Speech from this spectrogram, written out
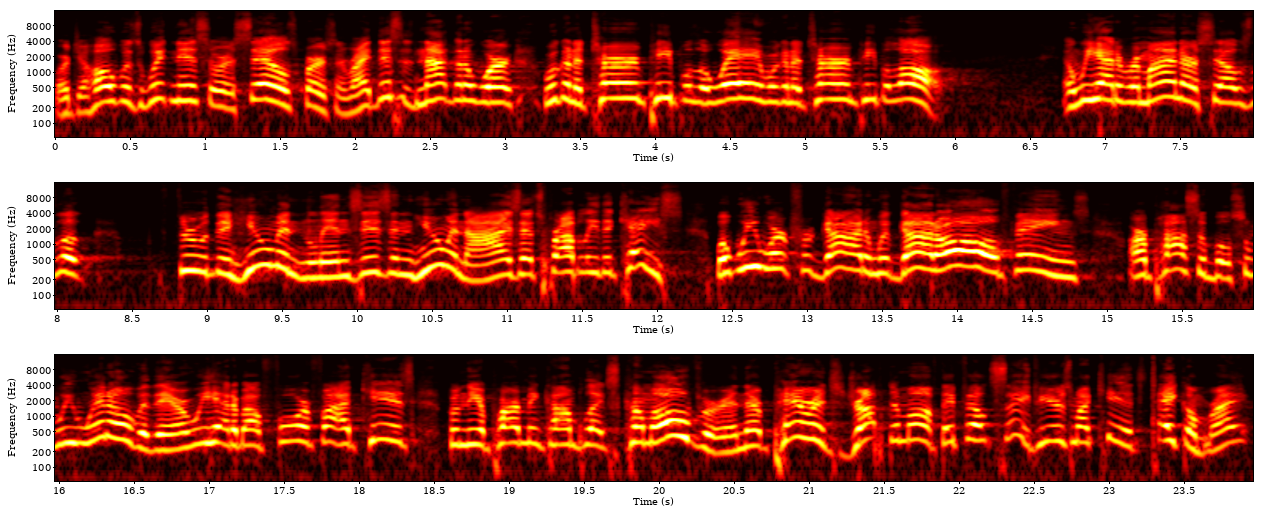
or Jehovah's Witness or a salesperson, right? This is not going to work. We're going to turn people away and we're going to turn people off. And we had to remind ourselves look, through the human lenses and human eyes, that's probably the case. But we work for God, and with God, all things are possible. So we went over there. And we had about four or five kids from the apartment complex come over, and their parents dropped them off. They felt safe. Here's my kids, take them, right?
